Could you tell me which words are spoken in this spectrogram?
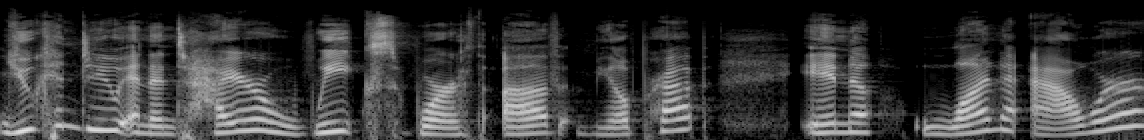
You can do an entire week's worth of meal prep in one hour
